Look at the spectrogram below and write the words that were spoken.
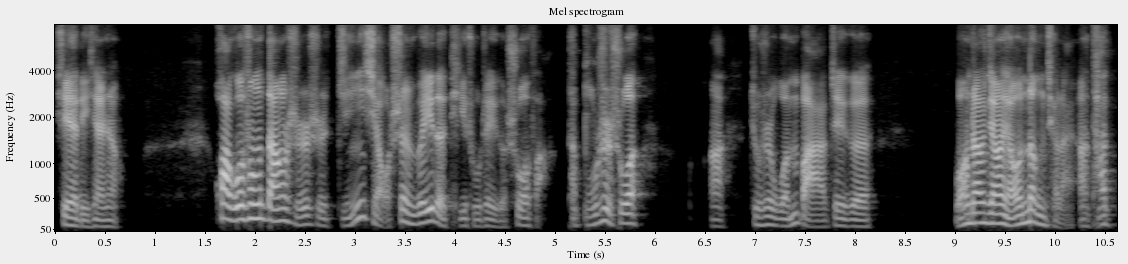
谢谢李先生。华国锋当时是谨小慎微的提出这个说法，他不是说啊，就是我们把这个王张江瑶弄起来啊，他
